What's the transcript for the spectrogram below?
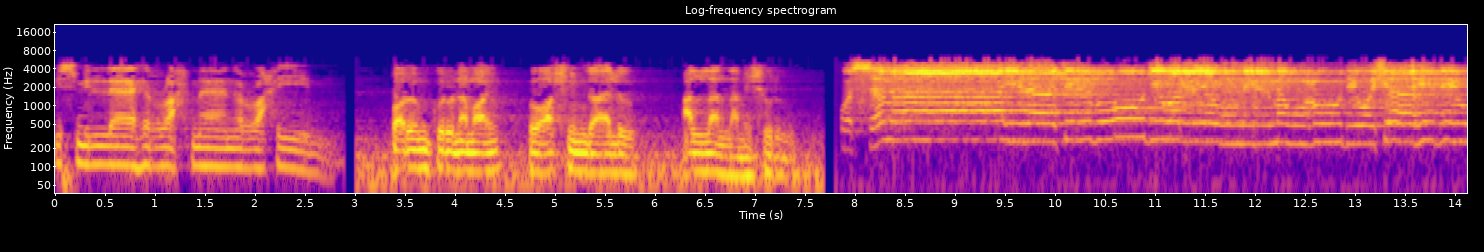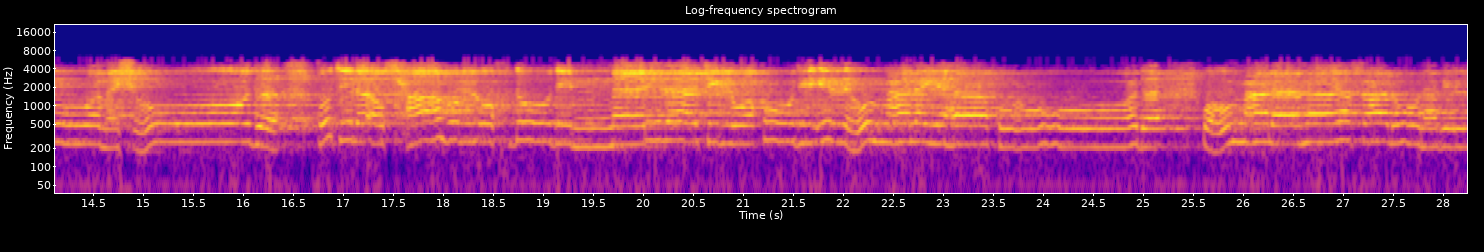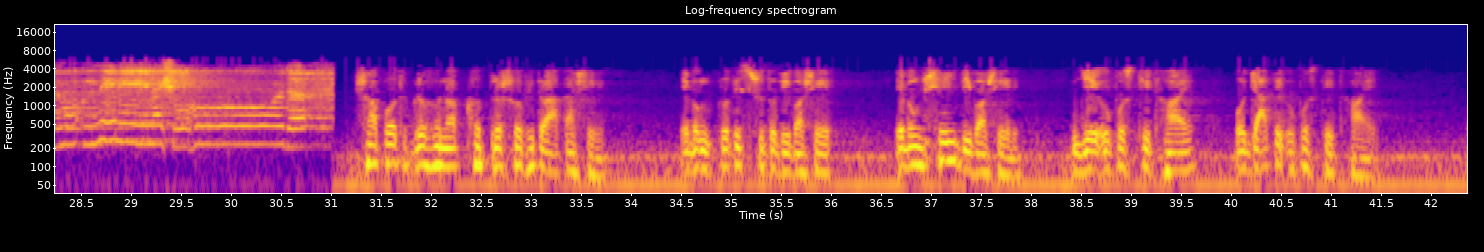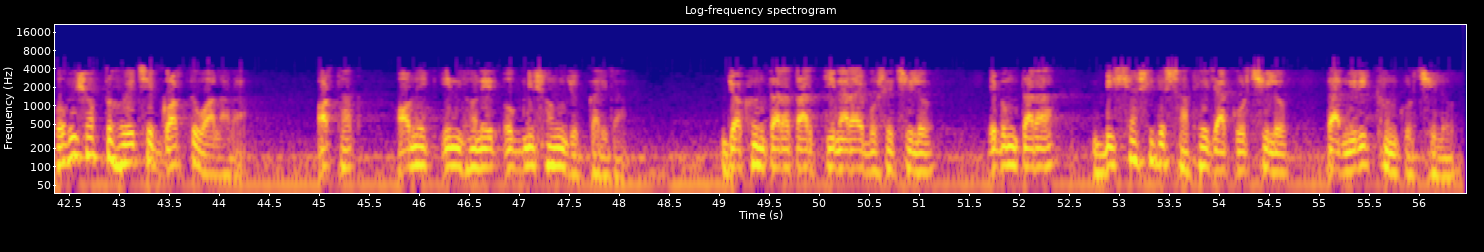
بسم الله الرحمن الرحيم পরম করুণাময় ও অসীম দয়ালু আল্লাহর নামে শুরু والسماء ذات البروج واليوم الموعود وشاهد ومشهود قتل أصحاب الأخدود النار ذات الوقود إذ هم عليها قعود وهم على ما يفعلون بالمؤمنين شهود শপথ গ্রহ নক্ষত্র শোভিত আকাশে এবং প্রতিশ্রুত দিবসের এবং সেই দিবসের যে উপস্থিত হয় ও যাতে উপস্থিত হয়। অভিশপ্ত হয়েছে গর্তওয়ালারা, অর্থাৎ অনেক ইন্ধনের অগ্নিসংযোগকারীরা। যখন তারা তার কিনারায় বসেছিল এবং তারা বিশ্বাসীদের সাথে যা করছিল তা নিরীক্ষণ করছিল।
